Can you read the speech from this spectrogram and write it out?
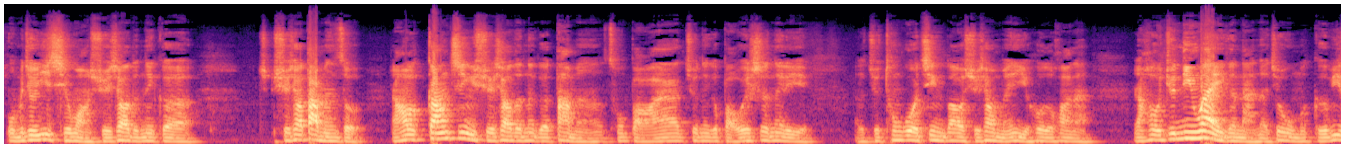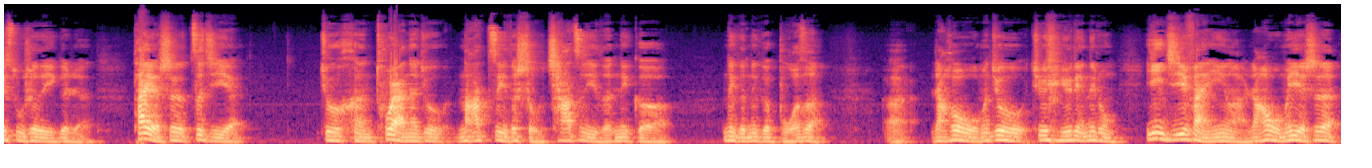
我们就一起往学校的那个学校大门走。然后刚进学校的那个大门，从保安就那个保卫室那里，呃，就通过进到学校门以后的话呢，然后就另外一个男的，就我们隔壁宿舍的一个人，他也是自己就很突然的就拿自己的手掐自己的那个那个那个脖子，呃，然后我们就就有点那种应激反应了，然后我们也是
